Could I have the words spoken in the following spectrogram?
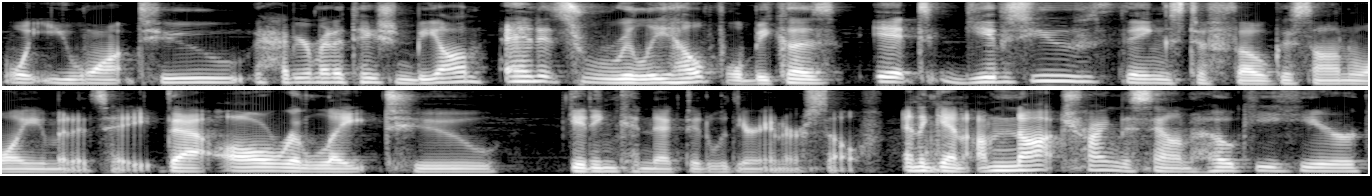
what you want to have your meditation be on. And it's really helpful because it gives you things to focus on while you meditate that all relate to getting connected with your inner self. And again, I'm not trying to sound hokey here.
